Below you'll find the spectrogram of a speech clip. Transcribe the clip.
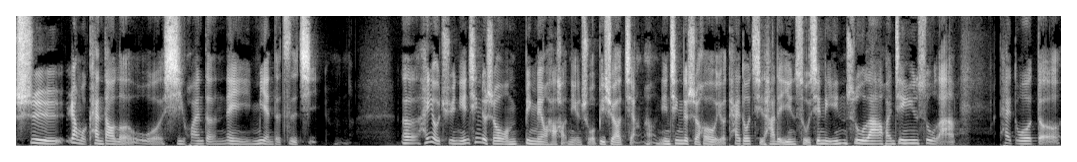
是让我看到了我喜欢的那一面的自己。呃，很有趣。年轻的时候，我们并没有好好念书，必须要讲啊。年轻的时候有太多其他的因素，心理因素啦，环境因素啦，太多的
